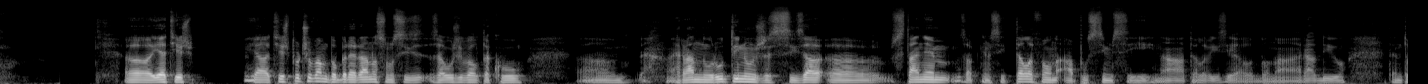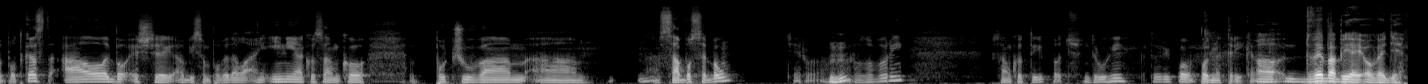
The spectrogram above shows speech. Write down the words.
Uh, ja tiež ja tiež počúvam Dobré ráno, som si zaužíval takú uh, rannú rutinu, že si za, uh, stanem, zapnem si telefón a pustím si na televízii alebo na rádiu tento podcast, alebo ešte, aby som povedal aj iný ako Samko, počúvam uh, Sabo sebou, tie mm-hmm. rozhovory. Samko, ty, poď, druhý, ktorý, po, poďme tri. Uh, dve baby aj o vede.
